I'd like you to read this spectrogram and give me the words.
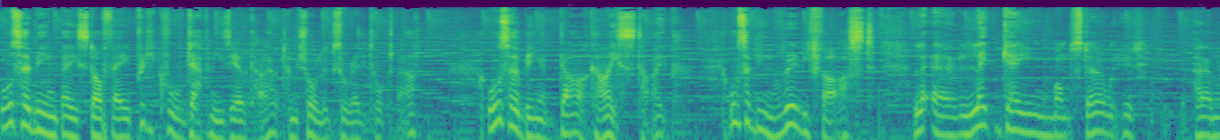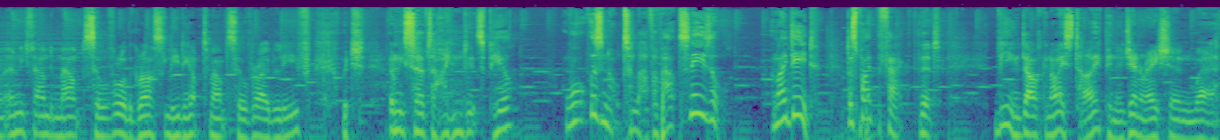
Also being based off a pretty cool Japanese yokai, which I'm sure Luke's already talked about. Also being a dark ice type. Also being really fast. Le- uh, late game monster, which um, only found in Mount Silver, or the grass leading up to Mount Silver, I believe, which only served to heighten its appeal. What was not to love about Sneasel? And I did, despite the fact that being a Dark and Ice type in a generation where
